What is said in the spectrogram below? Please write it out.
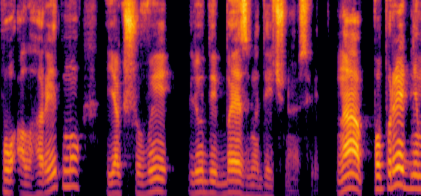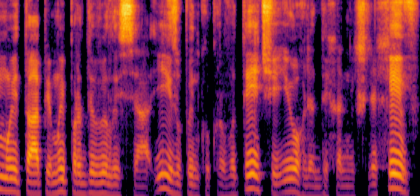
по алгоритму, якщо ви люди без медичної освіти. На попередньому етапі ми продивилися і зупинку кровотечі, і огляд дихальних шляхів,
